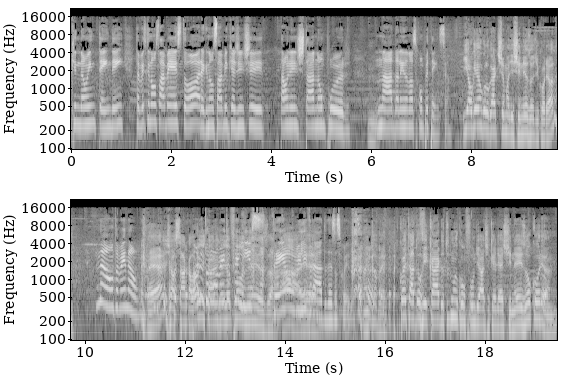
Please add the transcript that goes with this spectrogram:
Que não entendem, talvez que não sabem a história, que não sabem que a gente tá onde a gente tá não por nada além da nossa competência. E alguém em algum lugar te chama de chinês ou de coreana? Não, também não. É, já saca logo Olha, eu tô num que é momento feliz. Tenho Ah, me é. livrado dessas coisas. Muito bem. Coitado do Ricardo, todo mundo confunde e acha que ele é chinês ou coreano.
